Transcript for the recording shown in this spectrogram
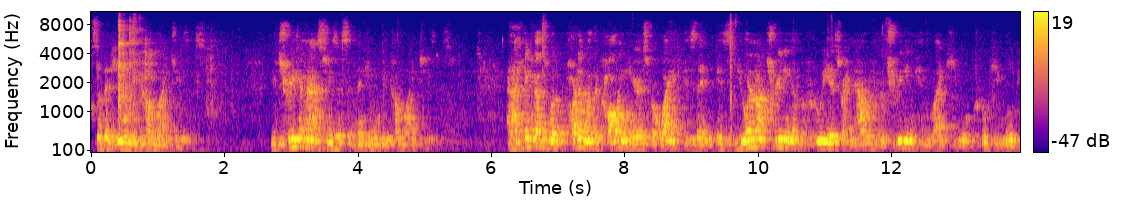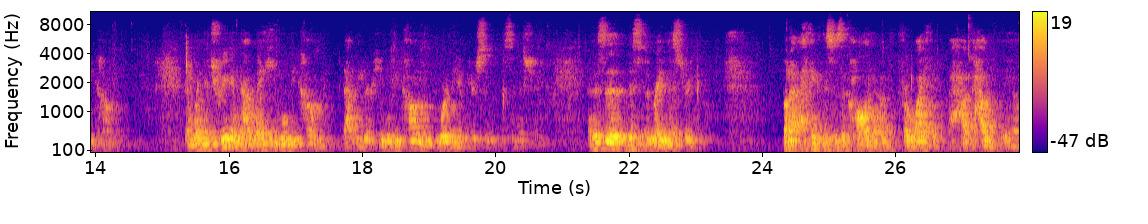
so that he will become like Jesus. You treat him as Jesus, and then he will become like Jesus. And I think that's what part of what the calling here is for a wife is that is you are not treating him of who he is right now, you are treating him like he will who he will become. And when you treat him that way, he will become that leader. He will become worthy of your submission. And this is a, this is a great mystery. But I, I think this is a calling of, for a wife of how, how, you know,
